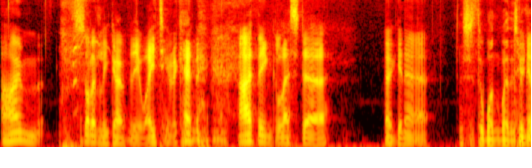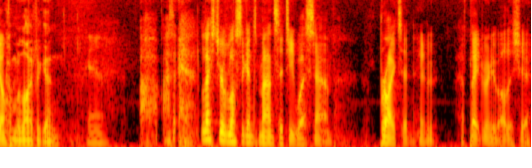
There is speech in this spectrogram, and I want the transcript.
I'm solidly going for the away team again. I think Leicester are gonna. This is the one where they 2-0. come alive again. Yeah. I th- Leicester have lost against Man City, West Ham, Brighton, who have played really well this year.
